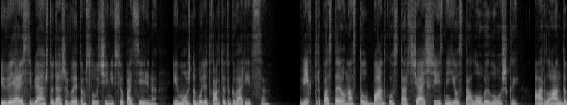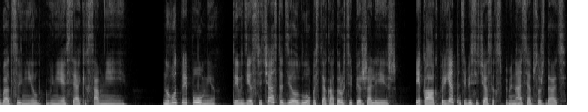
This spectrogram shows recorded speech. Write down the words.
и уверяя себя, что даже в этом случае не все потеряно и можно будет как-то договориться. Виктор поставил на стол банку с торчащей из нее столовой ложкой. А Орландо бы оценил, вне всяких сомнений. Ну вот припомни, ты в детстве часто делал глупости, о которых теперь жалеешь. И как, приятно тебе сейчас их вспоминать и обсуждать?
